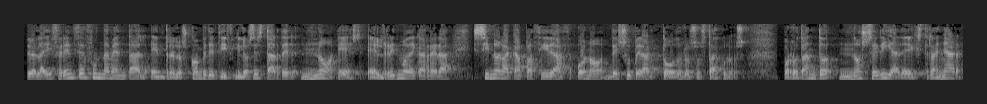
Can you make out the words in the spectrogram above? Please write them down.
Pero la diferencia fundamental entre los competitive y los starter no es el ritmo de carrera, sino la capacidad o no de superar todos los obstáculos. Por lo tanto, no sería de extrañar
